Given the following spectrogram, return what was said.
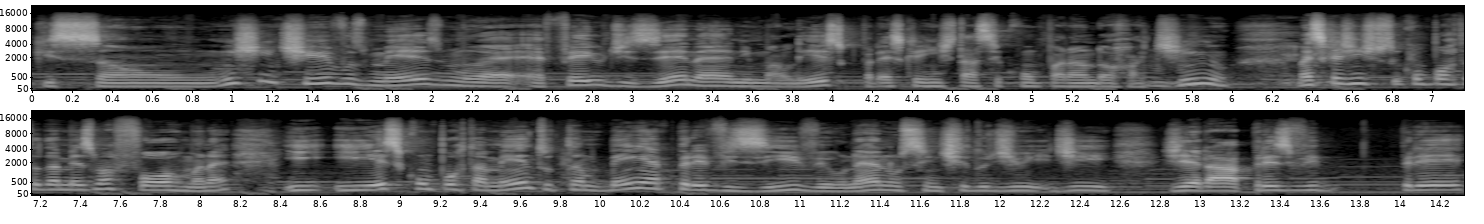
que são instintivos mesmo, é, é, feio dizer, né, animalesco, parece que a gente está se comparando ao ratinho, uhum. mas que a gente se comporta da mesma forma, né? E, e esse comportamento também é previsível, né, no sentido de, de gerar presvi, pre,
